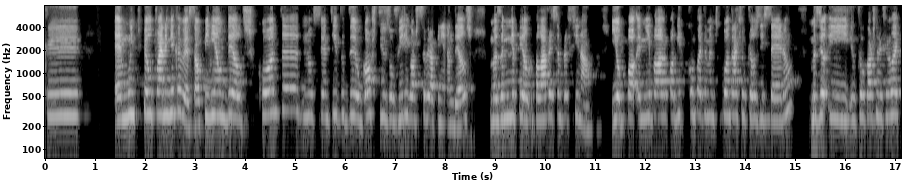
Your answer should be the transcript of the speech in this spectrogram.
que é muito pelo que vai na minha cabeça. A opinião deles conta no sentido de eu gosto de os ouvir e gosto de saber a opinião deles, mas a minha palavra é sempre a final. E eu, a minha palavra pode ir completamente contra aquilo que eles disseram, mas eu, e, e o que eu gosto na minha família é que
